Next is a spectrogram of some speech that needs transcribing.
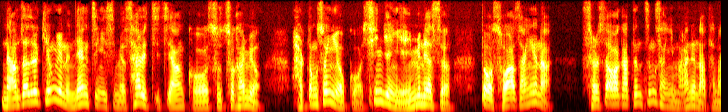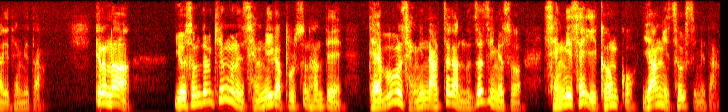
남자들 경우에는 냉증이 있으면 살이 찌지 않고 수축하며 활동성이 없고 신경이 예민해서 또 소화장애나 설사와 같은 증상이 많이 나타나게 됩니다. 그러나 여성들 경우는 생리가 불순한데 대부분 생리 날짜가 늦어지면서 생리색이 검고 양이 적습니다.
